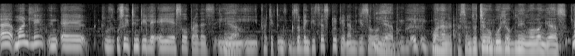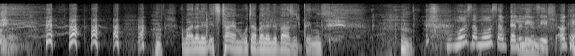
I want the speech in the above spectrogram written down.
Uh Mondli eh usuyithintile eye Soul Brothers i, Yeah. i project ngizobe ngise studio nami ngizo yebo 100% uthenga ukudla okuningi ngoba ngiyazi. abalaleli it's time ukuthi abalaleli bazi iqiniso. Musa Musa kudalula imfihlo okay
